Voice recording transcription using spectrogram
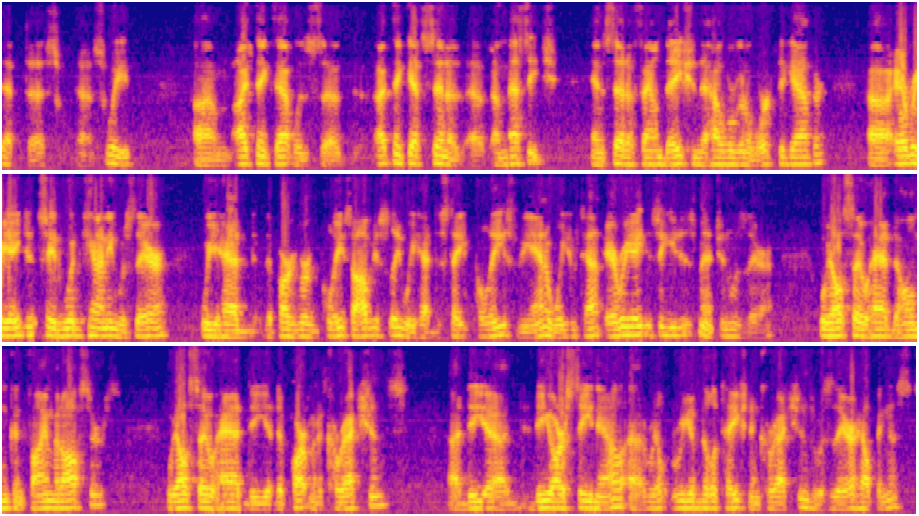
that uh, uh, sweep. Um, I think that was uh, I think that sent a, a, message and set a foundation to how we're going to work together. Uh, every agency in Wood County was there. We had the Parkersburg Police, obviously. We had the state police, Vienna, Williamstown. Every agency you just mentioned was there. We also had the home confinement officers. We also had the uh, Department of Corrections, uh, D, uh, DRC now, uh, Re- Rehabilitation and Corrections was there helping us.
